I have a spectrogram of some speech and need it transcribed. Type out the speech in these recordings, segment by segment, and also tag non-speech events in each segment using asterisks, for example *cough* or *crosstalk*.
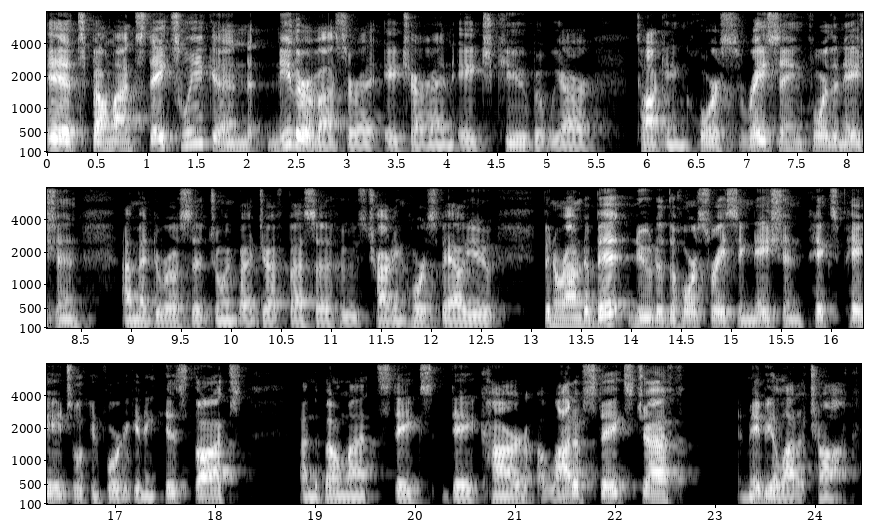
It's Belmont Stakes Week, and neither of us are at HRN HQ, but we are talking horse racing for the nation. I'm Ed DeRosa, joined by Jeff Bessa, who's charting horse value. Been around a bit, new to the Horse Racing Nation picks page. Looking forward to getting his thoughts on the Belmont Stakes Day card. A lot of stakes, Jeff, and maybe a lot of chalk.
